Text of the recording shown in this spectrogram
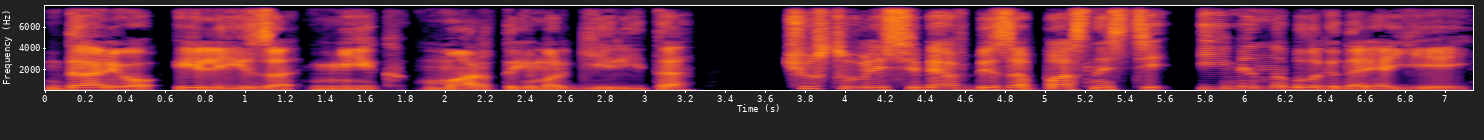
Дарио, Элиза, Ник, Марта и Маргарита чувствовали себя в безопасности именно благодаря ей.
